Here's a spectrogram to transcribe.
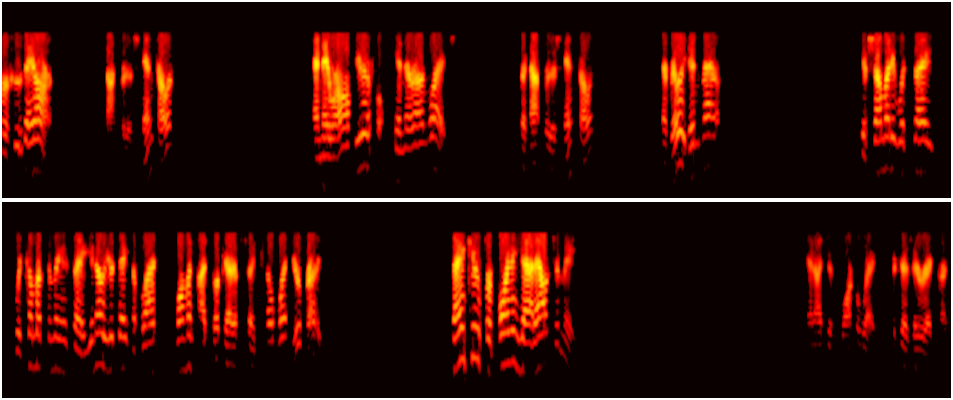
for who they are, not for their skin color. And they were all beautiful in their own ways, but not for their skin color. It really didn't matter. If somebody would say, would come up to me and say, you know, you're dating a black woman, I'd look at him and say, you know what, you're right. Thank you for pointing that out to me. and I just walk away because they're ignorant.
